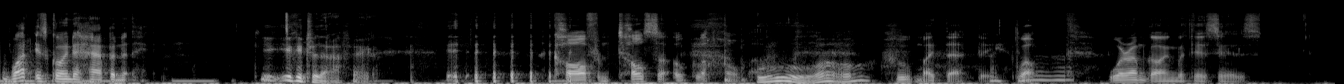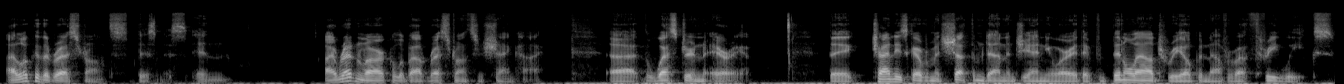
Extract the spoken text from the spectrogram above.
What is going to happen? You, you can turn that off. There call from Tulsa, Oklahoma. Ooh, whoa. Who might that be? Well, where I'm going with this is I look at the restaurants business and I read an article about restaurants in Shanghai, uh, the Western area. The Chinese government shut them down in January. They've been allowed to reopen now for about three weeks.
